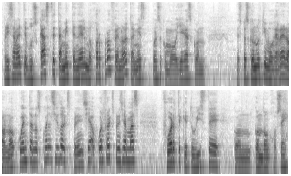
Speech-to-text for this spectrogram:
precisamente buscaste también tener el mejor profe, ¿no? También es por eso como llegas con después con Último Guerrero, ¿no? Cuéntanos cuál ha sido la experiencia o cuál fue la experiencia más fuerte que tuviste con, con Don José.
